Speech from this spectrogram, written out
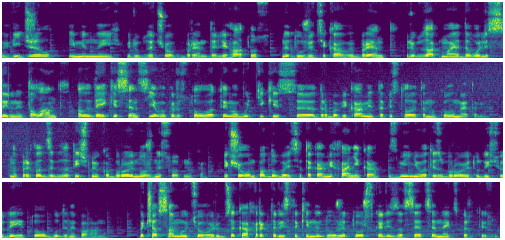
Віджил, іменний рюкзачок бренда Legatus. Не дуже цікавий бренд. Рюкзак має доволі сильний талант, але деякий сенс є використовувати, мабуть, тільки з е, дробовиками та пістолетами-кулеметами. Наприклад, з екзотичною кобурою ножни сотника. Якщо вам подобається така механіка, змінювати зброю туди-сюди, то буде непогано. Хоча саме у цього рюкзака характеристики не дуже, тож, скоріш за все, це не експертизу.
